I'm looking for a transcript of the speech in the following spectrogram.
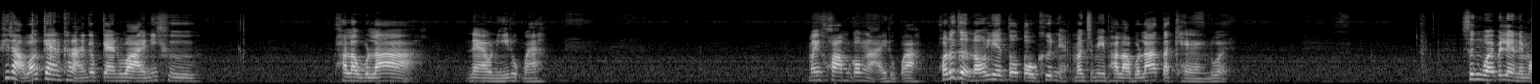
พี่ถามว่าแกนขนานกับแกน y นี่คือพาราโบลาแนวนี้ถูกไหมไม่ความก็หงายถูกปะเพราะถ้าเกิดน้องเรียนโตๆขึ้นเนี่ย มันจะมีพาราโบลาตะแคงด้วย ซึ่งไว้ไปเรียนในม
